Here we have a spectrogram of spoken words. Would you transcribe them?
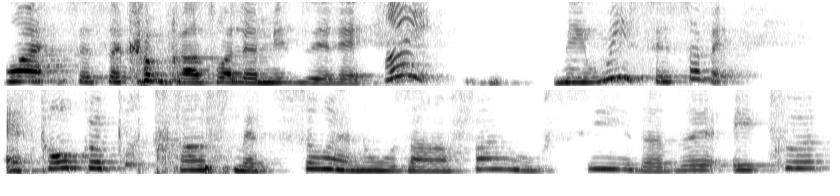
Oui, ouais, c'est ça, comme François Lemay dirait. Oui. Mais oui, c'est ça. Est-ce qu'on ne peut pas transmettre ça à nos enfants aussi, de dire, écoute,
